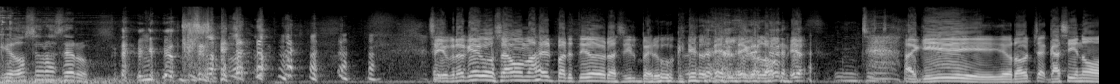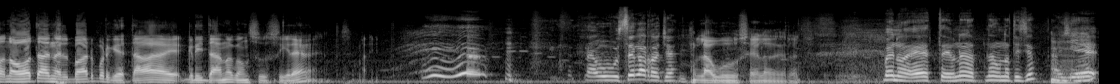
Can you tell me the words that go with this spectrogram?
Quedó 0 a 0. Sí, yo creo que gozamos más del partido de Brasil-Perú que el de Colombia. Aquí Rocha casi no, no vota en el bar porque estaba eh, gritando con su sirena. Entonces. La bubucela Rocha. la bucela de Rocha. Bueno, este, una, una noticia. Ayer,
